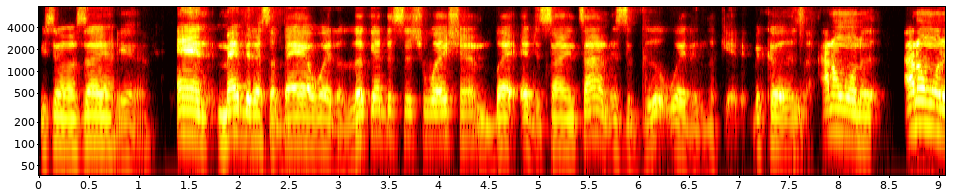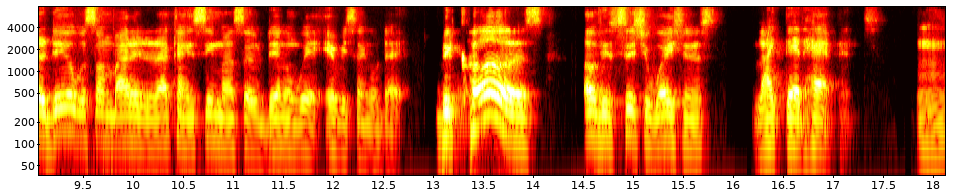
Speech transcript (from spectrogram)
You see what I'm saying? Yeah. And maybe that's a bad way to look at the situation, but at the same time, it's a good way to look at it because I don't want to. I don't want to deal with somebody that I can't see myself dealing with every single day because of his situations like that happens. hmm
